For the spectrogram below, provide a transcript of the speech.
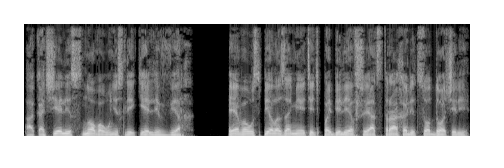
а качели снова унесли Келли вверх. Эва успела заметить побелевшее от страха лицо дочери.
